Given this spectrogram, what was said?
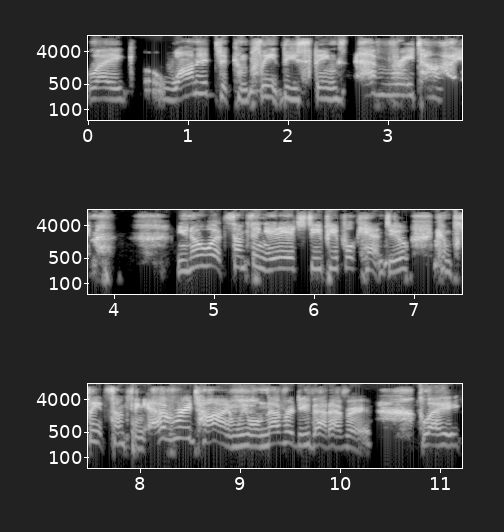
like wanted to complete these things every time. You know what? Something ADHD people can't do? Complete something every time. We will never do that ever. Like,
